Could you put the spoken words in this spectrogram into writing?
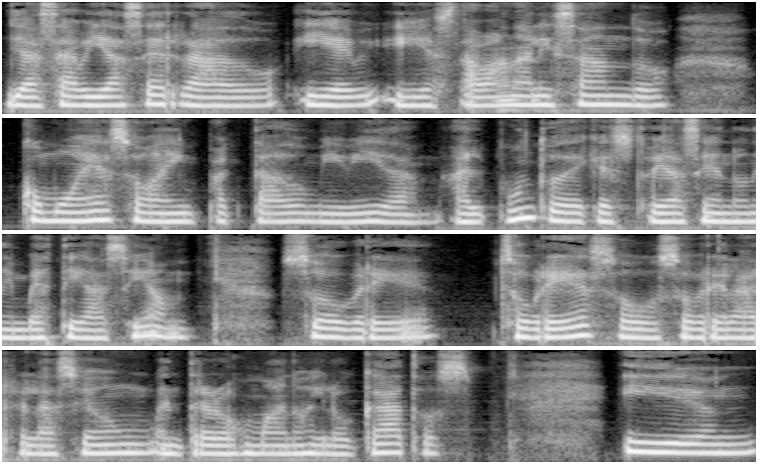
ya se había cerrado y, estaba analizando cómo eso ha impactado mi vida al punto de que estoy haciendo una investigación sobre, sobre eso, sobre la relación entre los humanos y los gatos. Y um,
